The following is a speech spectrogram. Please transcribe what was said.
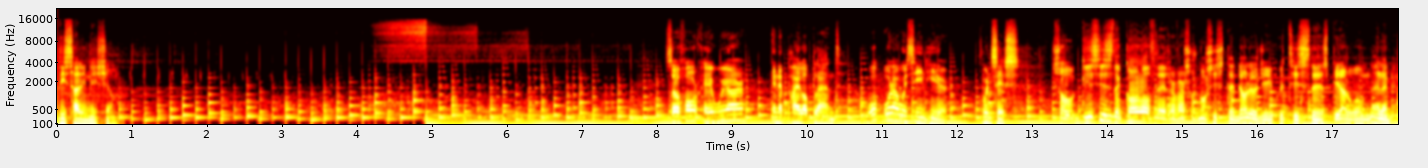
desalination. So Jorge, we are in a pilot plant. What, what are we seeing here? What's this? So this is the core of the reverse osmosis technology, which is the spiral wound element.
